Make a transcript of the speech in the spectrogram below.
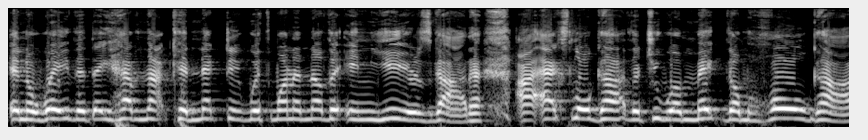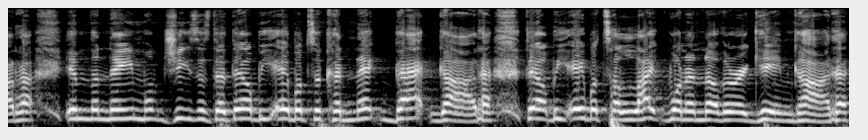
in a way that they have not connected with one another in years, God. I ask, Lord God, that you will make them whole, God, in the name of Jesus, that they'll be able to connect back, God. They'll be able to like one another again, God.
